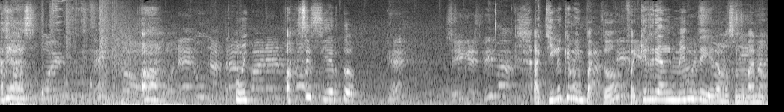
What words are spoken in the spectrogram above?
¡Adiós! Ah. Uy. Ah, sí es cierto. ¿Qué? Aquí lo que me impactó fue que realmente éramos un humano.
